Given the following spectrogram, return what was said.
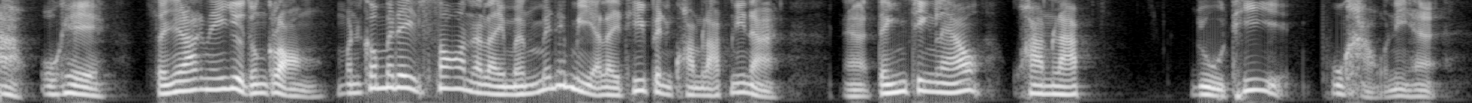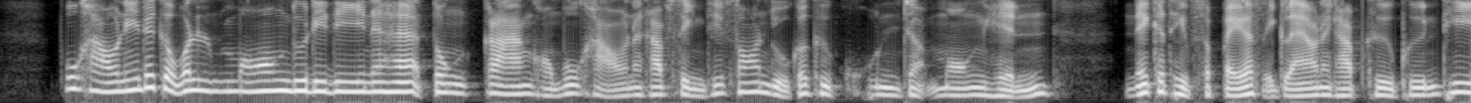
อ้าวโอเค สัญลักษณ์นี้อยู่ตรงกล่อง มันก็ไม่ได้ซ่อนอะไรมันไม่ได้มีอะไรที่เป็นความลับนี่นะนะแต่จริงๆแล้วความลับอยู่ที่ภูเขานี่ฮะภูเขานี้ถ้าเกิดว่ามองดูดีๆนะฮะตรงกลางของภูเขานะครับ สิ่งที่ซ่อนอยู่ก็คือคุณจะมองเห็น negative space อีกแล้วนะครับ คือพื้นที่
